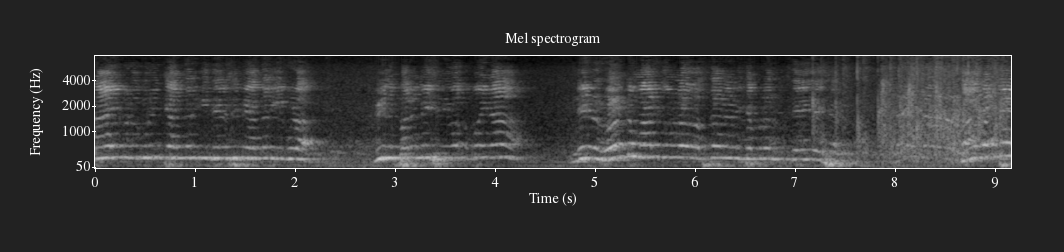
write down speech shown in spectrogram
నాయకుడి గురించి అందరికీ తెలుసు మీ అందరికీ కూడా. వీళ్ళు పర్మిషన్ ఇవ్వకపోయినా నేను రోడ్డు మార్గంలో వస్తానని చెప్పడం తెలియజేశారు. కాబట్టి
